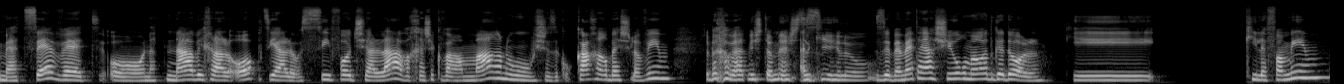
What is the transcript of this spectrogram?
מעצבת, או נתנה בכלל אופציה להוסיף עוד שלב, אחרי שכבר אמרנו שזה כל כך הרבה שלבים. שבחוויית משתמש זה כאילו... זה באמת היה שיעור מאוד גדול, כי, כי לפעמים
